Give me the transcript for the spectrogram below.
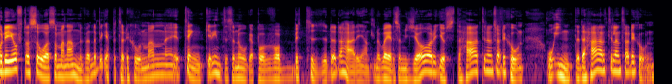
Och det är ofta så som man använder begreppet tradition. Man eh, tänker inte så noga på vad betyder det här egentligen och vad är det som gör just det här till en tradition och inte det här till en tradition.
